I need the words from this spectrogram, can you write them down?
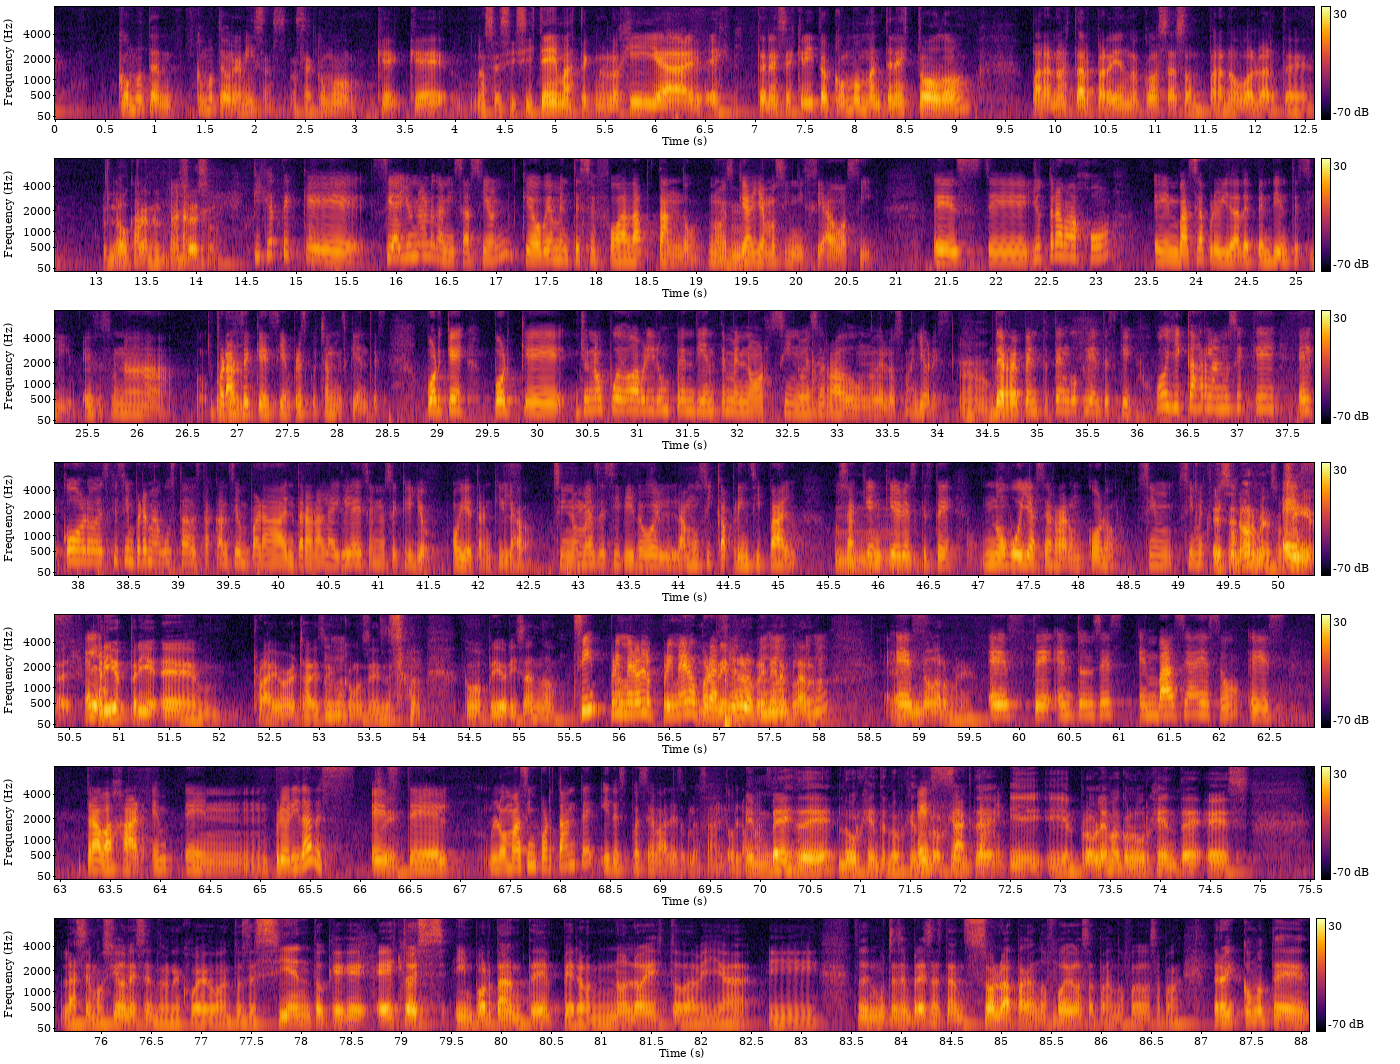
¿cómo, te, ¿Cómo te organizas? O sea, ¿cómo, qué, qué, no sé si sistemas, tecnología, es- tenés escrito, cómo mantenés todo para no estar perdiendo cosas o para no volverte loca Loca. en el proceso? Fíjate que si hay una organización que obviamente se fue adaptando, no es que hayamos iniciado así. Este, yo trabajo en base a prioridad de pendientes y esa es una frase Ok. que siempre escuchan mis clientes. ¿Por qué? Porque yo no puedo abrir un pendiente menor si no he cerrado uno de los mayores. Ah, ok. De repente tengo clientes que, oye Carla, no sé qué, el coro, es que siempre me ha gustado esta canción para entrar a la iglesia, no sé qué. Yo, oye, tranquila, si no me has decidido el- la música principal, o sea, ¿quién Mm. quieres que esté? No voy a cerrar un coro. ¿Sí, sí me explico? Es enorme eso, Es sí. el- Pri- pri- eh, prioritizing, ¿cómo se dice eso? Como priorizando. sí, primero lo primero, por así. Primero lo primero, Ujú, claro. ujú. Es- Enorme. Este, entonces, en base a eso, es trabajar en, prioridades. Este, lo más importante y después se va desglosando lo En vez de lo urgente, lo urgente, lo urgente. Y, y, el problema con lo urgente es las emociones entran en juego. Entonces siento que esto es importante, pero no lo es todavía. Y entonces muchas empresas están solo apagando fuegos, apagando fuegos, apagando. Pero ¿y cómo te,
